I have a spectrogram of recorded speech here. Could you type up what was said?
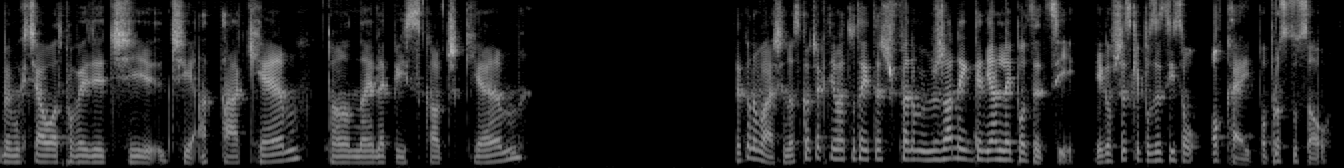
bym chciał odpowiedzieć ci, ci atakiem, to najlepiej skoczkiem. Tylko no właśnie, no skoczek nie ma tutaj też żadnej genialnej pozycji. Jego wszystkie pozycje są ok, po prostu są.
